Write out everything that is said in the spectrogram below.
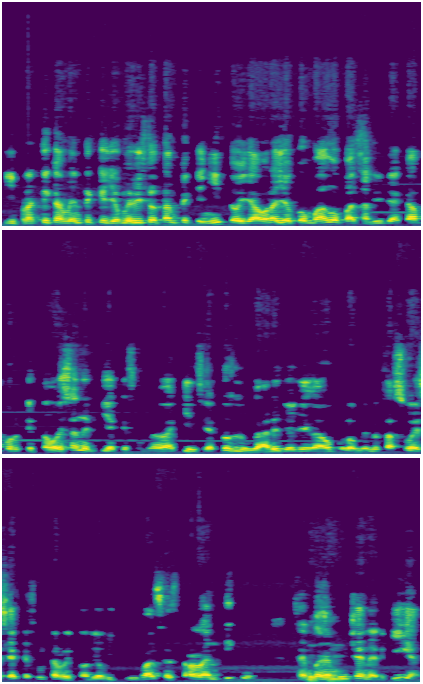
y prácticamente que yo me he visto tan pequeñito y ahora yo cómo hago para salir de acá porque toda esa energía que se mueve aquí en ciertos lugares, yo he llegado por lo menos a Suecia, que es un territorio vikingo ancestral antiguo, se mueve mucha energía.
